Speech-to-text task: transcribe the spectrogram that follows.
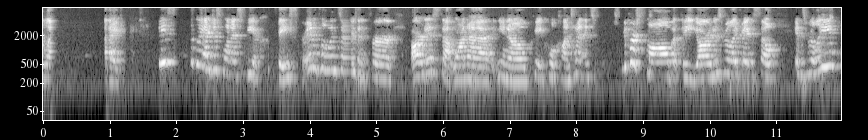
like, like basically I just wanted to be a space for influencers and for artists that want to you know create cool content. It's super small, but the yard is really big, so it's really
